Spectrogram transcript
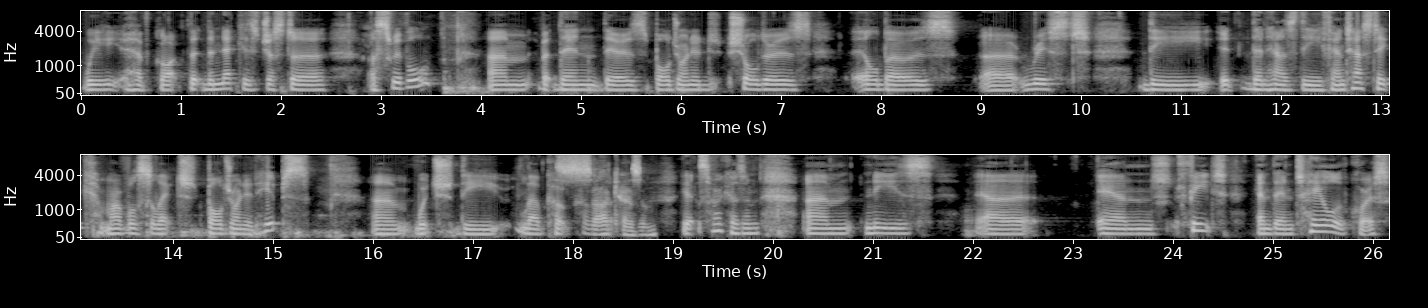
we have got the, the neck is just a, a swivel, um, but then there's ball jointed shoulders, elbows, uh, wrist. The it then has the fantastic Marvel Select ball jointed hips, um, which the lab coat. Sarcasm. Yeah, sarcasm. Um, knees, uh, and feet, and then tail, of course,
